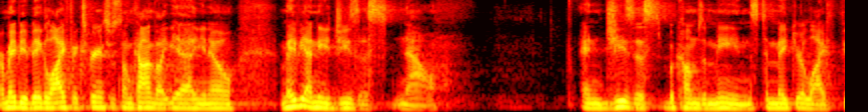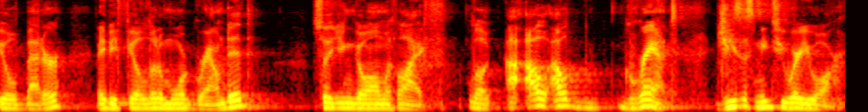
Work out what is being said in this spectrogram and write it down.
or maybe a big life experience of some kind, like, yeah, you know, maybe I need Jesus now. And Jesus becomes a means to make your life feel better, maybe feel a little more grounded so that you can go on with life. Look, I'll, I'll grant Jesus meets you where you are.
